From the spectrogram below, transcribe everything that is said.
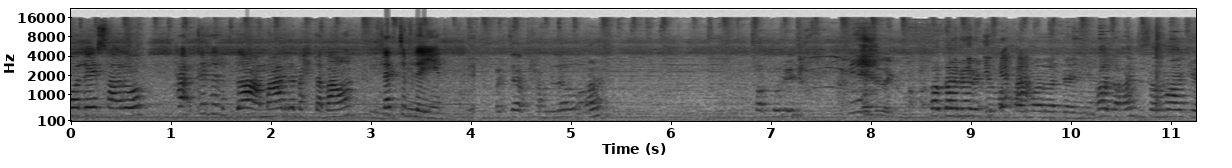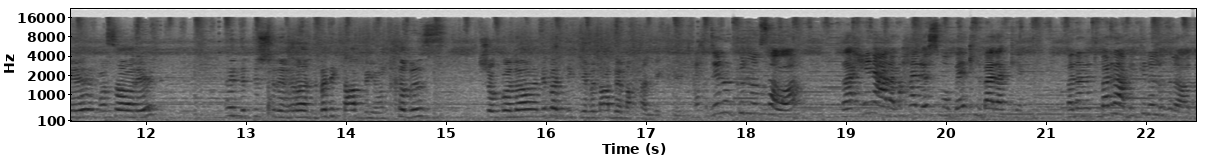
هولي صاروا حق كل البضاعة مع الربح تبعهم 3 ملايين. بدك تحملوها؟ تفضلي. فضينا لك المحل مرة ثانية هلا عندي صار معك مصاري. أنت بتشتري اغراض بدك تعبيهم. خبز شوكولا اللي بدك إياه بتعبي محلك فيه. أخذينهم كلهم سوا. رايحين على محل اسمه بيت البركة. بدنا نتبرع بكل الاغراض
